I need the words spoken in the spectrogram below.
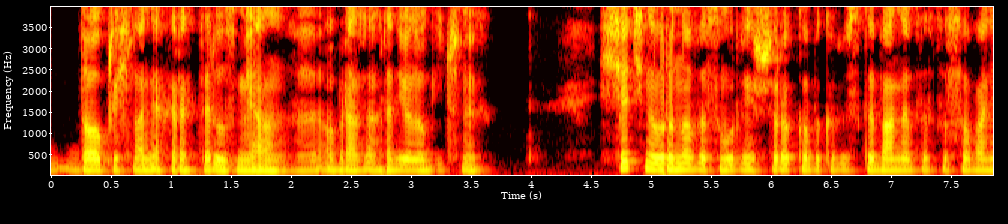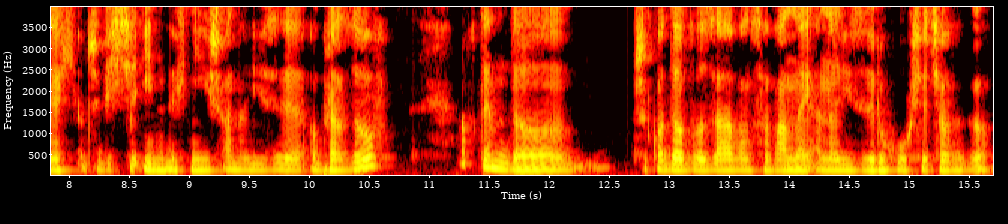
do określania charakteru zmian w obrazach radiologicznych. Sieci neuronowe są również szeroko wykorzystywane w zastosowaniach oczywiście innych niż analizy obrazów, a w tym do przykładowo zaawansowanej analizy ruchu sieciowego.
